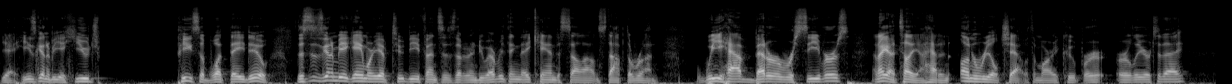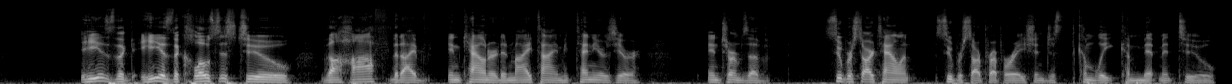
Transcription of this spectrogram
yeah, he's going to be a huge piece of what they do. This is going to be a game where you have two defenses that are going to do everything they can to sell out and stop the run. We have better receivers, and I got to tell you, I had an unreal chat with Amari Cooper earlier today. He is the he is the closest to the Hoff that I've encountered in my time 10 years here in terms of superstar talent, superstar preparation, just complete commitment to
